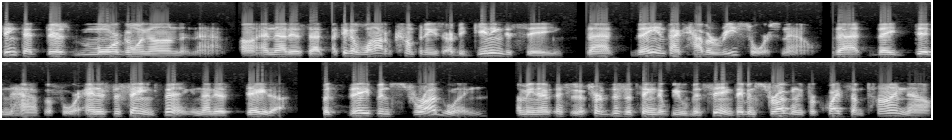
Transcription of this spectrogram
think that there's more going on than that, uh, and that is that I think a lot of companies are beginning to see that they in fact have a resource now that they didn't have before, and it's the same thing, and that is data. But they've been struggling. I mean, sort of this is a thing that we've been seeing. They've been struggling for quite some time now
